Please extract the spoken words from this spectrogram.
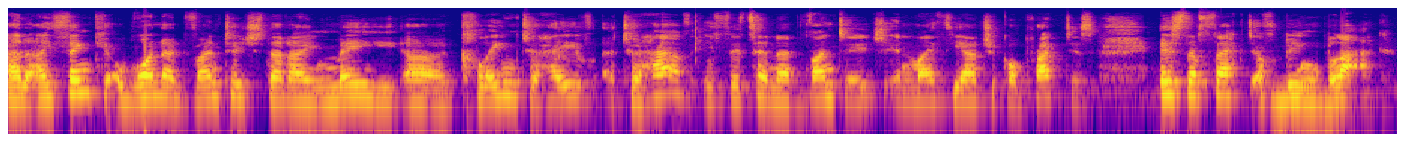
and I think one advantage that I may uh, claim to have, to have, if it's an advantage in my theatrical practice, is the fact of being black.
